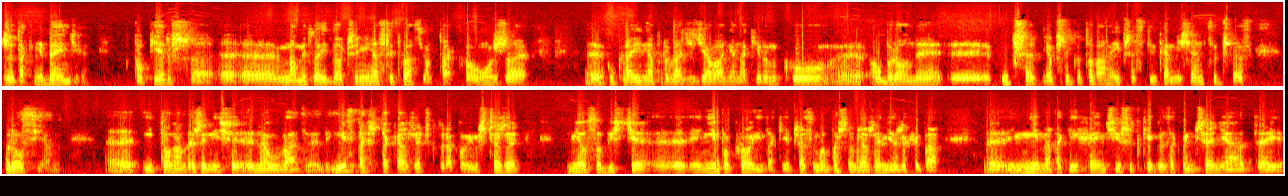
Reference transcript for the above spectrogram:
że tak nie będzie. Po pierwsze, mamy tutaj do czynienia z sytuacją taką, że Ukraina prowadzi działania na kierunku obrony uprzednio przygotowanej przez kilka miesięcy przez Rosjan. I to należy mieć na uwadze. Jest też taka rzecz, która powiem szczerze, mnie osobiście niepokoi. Takie czasem odnoszę wrażenie, że chyba nie ma takiej chęci szybkiego zakończenia tej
